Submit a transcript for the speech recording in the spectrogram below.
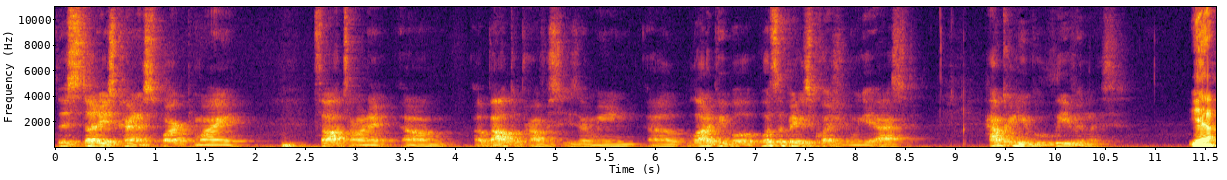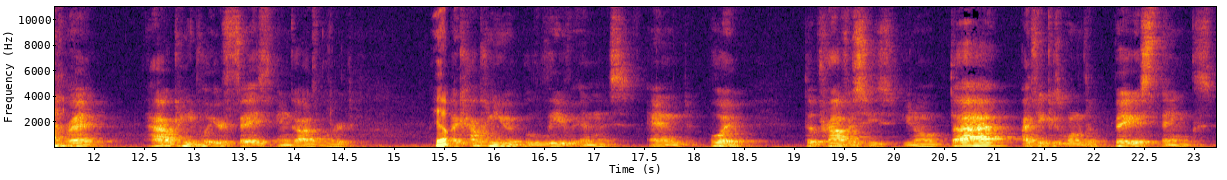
this study has kind of sparked my thoughts on it um, about the prophecies. I mean, uh, a lot of people. What's the biggest question we get asked? How can you believe in this? Yeah. Right? How can you put your faith in God's word? Yep. Like, how can you believe in this? And boy, the prophecies, you know, that I think is one of the biggest things.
